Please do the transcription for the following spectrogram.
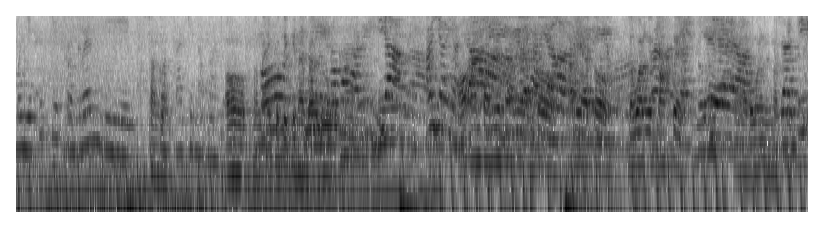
mengikuti program di Sanggup. Kota Kinabalu. Oh, pernah ikut di Kinabalu. Yeah. Ah iya iya. Oh, iya. Antonius Haryanto, Haryanto. Haryanto, the one with mustache. Yeah. Nah, the one with mustache. Jadi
